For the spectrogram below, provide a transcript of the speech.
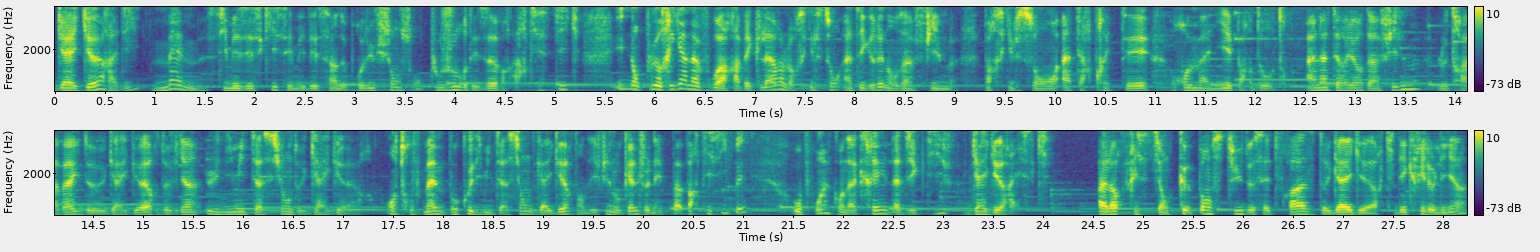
Geiger a dit Même si mes esquisses et mes dessins de production sont toujours des œuvres artistiques, ils n'ont plus rien à voir avec l'art lorsqu'ils sont intégrés dans un film, parce qu'ils sont interprétés, remaniés par d'autres. À l'intérieur d'un film, le travail de Geiger devient une imitation de Geiger. On trouve même beaucoup d'imitations de Geiger dans des films auxquels je n'ai pas participé, au point qu'on a créé l'adjectif Geigeresque. Alors Christian, que penses-tu de cette phrase de Geiger qui décrit le lien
